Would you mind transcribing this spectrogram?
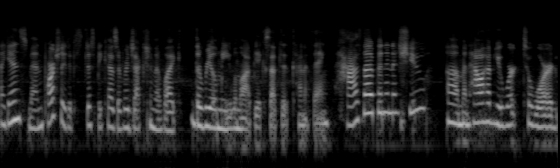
against men, partially just because of rejection of like the real me will not be accepted kind of thing. Has that been an issue? Um, and how have you worked toward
